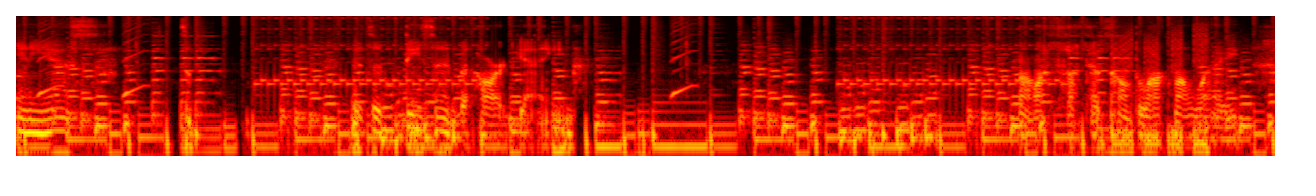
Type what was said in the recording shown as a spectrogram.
NES? It's a decent but hard game. Oh, I thought that was gonna block my way.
